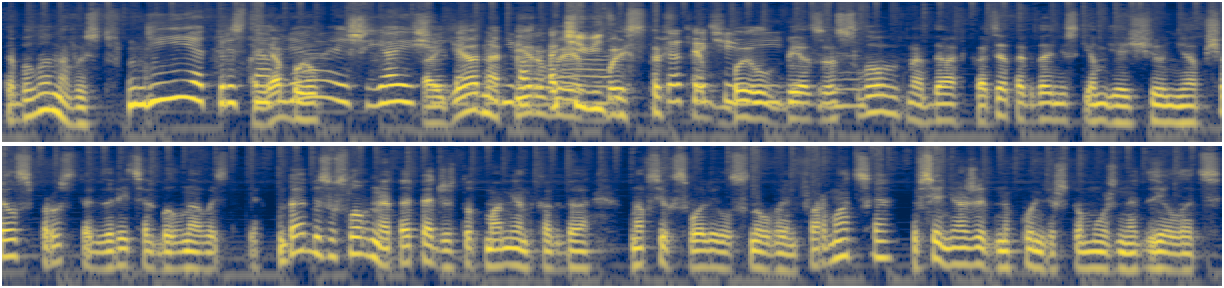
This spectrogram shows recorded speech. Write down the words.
Это была на выставке? Нет, представляешь, а я, был... я еще... А я на первой очевидно. выставке был, безусловно, да. да. Хотя тогда ни с кем я еще не общался, просто зритель был на выставке. Да, безусловно, это опять же тот момент, когда на всех свалилась новая информация, и все неожиданно поняли, что можно делать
